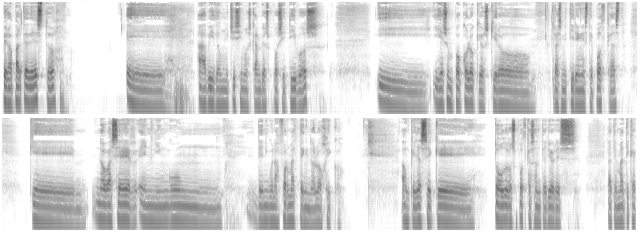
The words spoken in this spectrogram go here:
Pero aparte de esto, eh, ha habido muchísimos cambios positivos y, y, es un poco lo que os quiero transmitir en este podcast, que no va a ser en ningún de ninguna forma tecnológico. Aunque ya sé que todos los podcasts anteriores la temática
